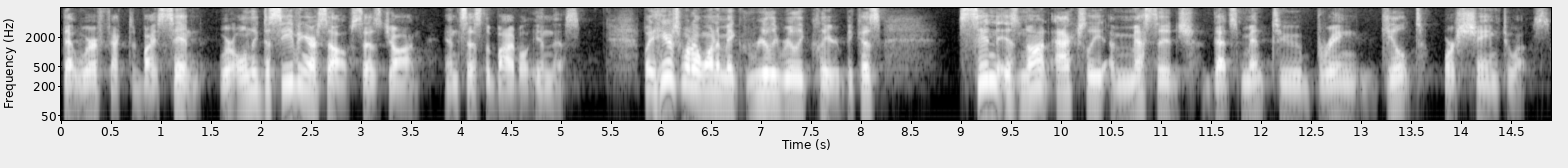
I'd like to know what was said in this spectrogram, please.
that we're affected by sin. We're only deceiving ourselves, says John, and says the Bible in this. But here's what I want to make really, really clear because sin is not actually a message that's meant to bring guilt or shame to us.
